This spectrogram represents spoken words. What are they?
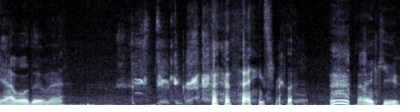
Yeah, we'll do, man. Dude, congrats. Thanks, brother. cool. Thank you.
